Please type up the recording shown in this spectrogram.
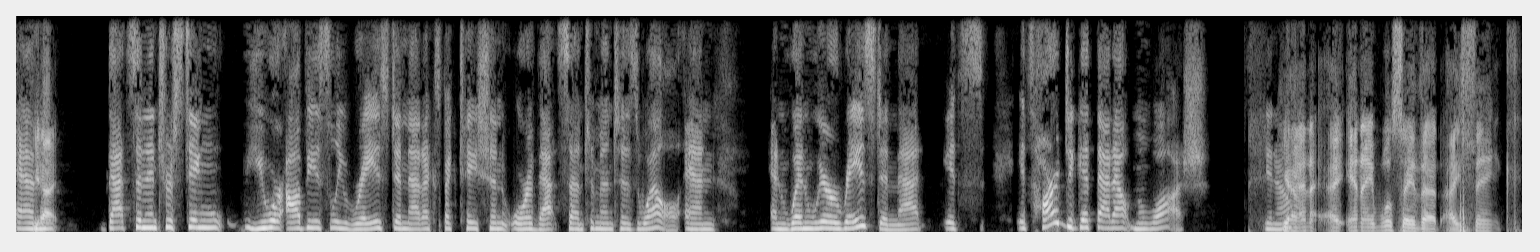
and Yeah. that's an interesting you were obviously raised in that expectation or that sentiment as well and and when we're raised in that it's it's hard to get that out in the wash you know yeah and i and i will say that i think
